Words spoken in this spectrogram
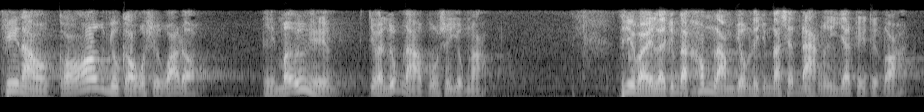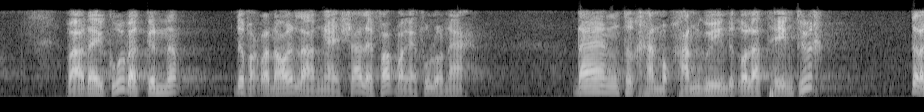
Khi nào có nhu cầu của sự quá độ, thì mới ứng hiện, chứ mà lúc nào cũng sử dụng nó. Thế như vậy là chúng ta không lạm dụng thì chúng ta sẽ đạt được những giá trị tuyệt đối. Và ở đây cuối bài kinh đó đức phật đã nói là ngày xá lợi phất và ngày phú lô na đang thực hành một hạnh nguyện được gọi là thiện thuyết, tức là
